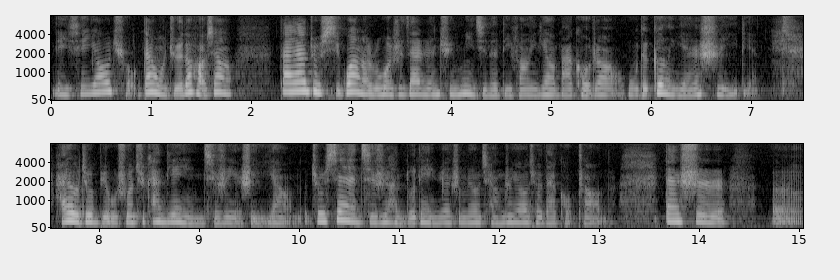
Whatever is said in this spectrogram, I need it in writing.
一些要求，但我觉得好像。大家就习惯了，如果是在人群密集的地方，一定要把口罩捂得更严实一点。还有就比如说去看电影，其实也是一样的。就是现在其实很多电影院是没有强制要求戴口罩的，但是，呃，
